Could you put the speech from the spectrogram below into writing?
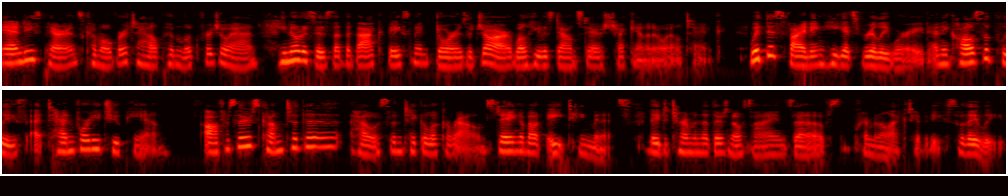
Andy's parents come over to help him look for Joanne. He notices that the back basement door is ajar while he was downstairs checking an oil tank. With this finding, he gets really worried and he calls the police at 10:42 p.m. Officers come to the house and take a look around, staying about 18 minutes. They determine that there's no signs of criminal activity, so they leave.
